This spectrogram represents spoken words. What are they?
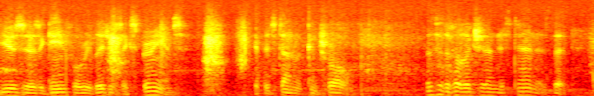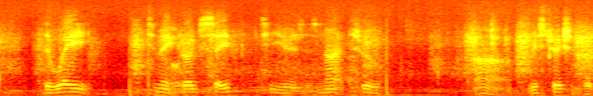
used as a gainful religious experience if it's done with control. That's what the public should understand is that the way to make drugs safe to use is not through uh, restriction, but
